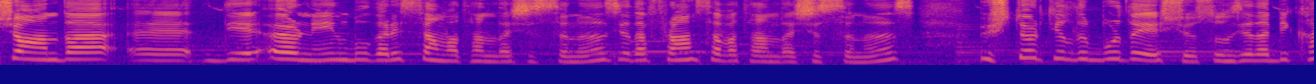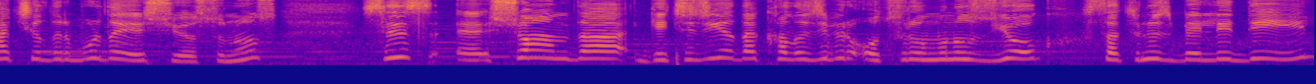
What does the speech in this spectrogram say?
Şu anda e, örneğin Bulgaristan vatandaşısınız ya da Fransa vatandaşısınız. 3-4 yıldır burada yaşıyorsunuz ya da birkaç yıldır burada yaşıyorsunuz. Siz e, şu anda geçici ya da kalıcı bir oturumunuz yok, statünüz belli değil.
